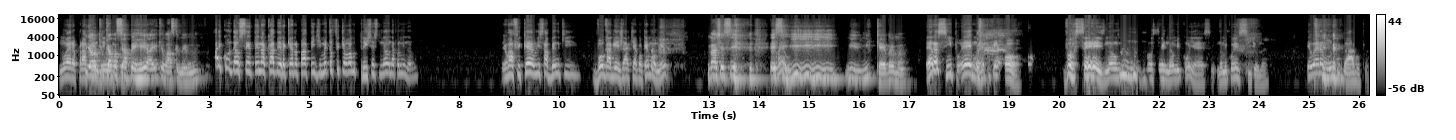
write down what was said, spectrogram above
não era para Pior que o cara se aperreia aí que lasca mesmo, né? Aí quando eu sentei na cadeira que era para atendimento, eu fiquei logo triste. Eu disse, não, não dá para mim não. Eu já fiquei ali sabendo que vou gaguejar aqui a qualquer momento. Mas esse, esse é? i, i, i, i, me, me quebra, mano. Era assim, pô. Ei, mano, é porque, ó, vocês não, vocês não me conhecem, não me conheciam, né? Eu era muito gago, pô.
